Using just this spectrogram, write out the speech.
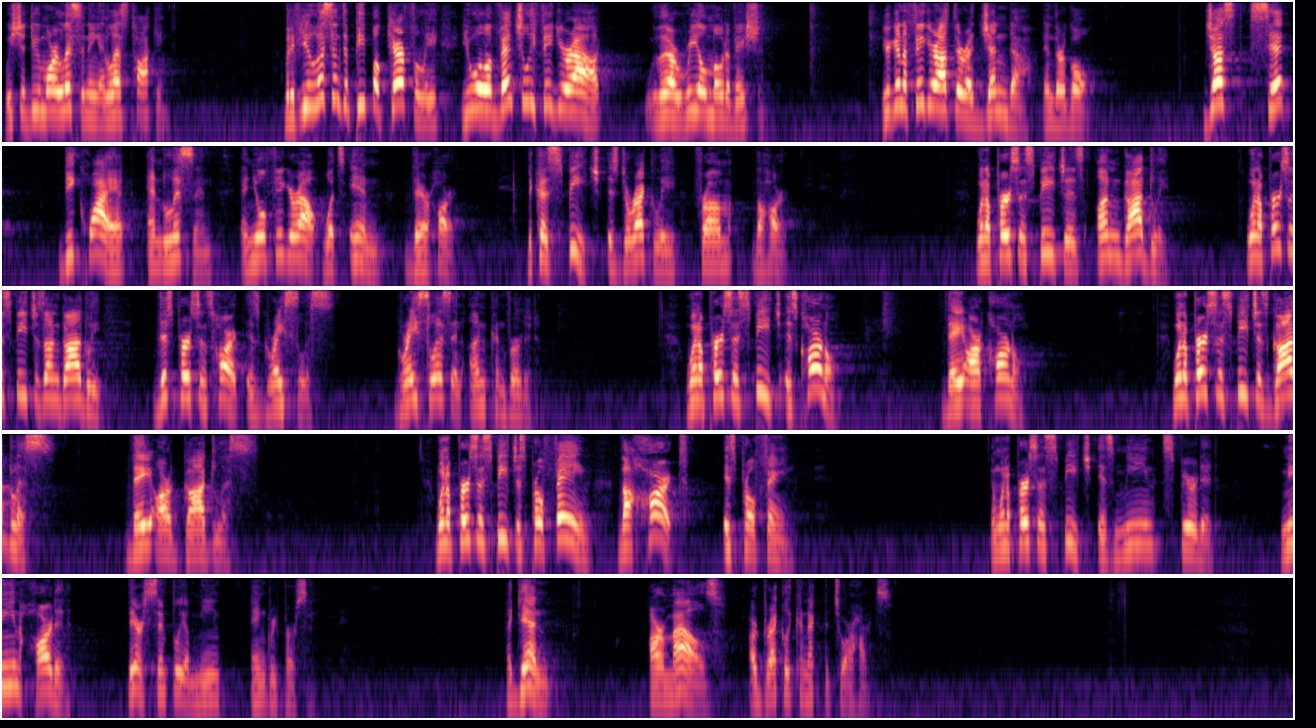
We should do more listening and less talking. But if you listen to people carefully, you will eventually figure out their real motivation. You're going to figure out their agenda and their goal. Just sit, be quiet, and listen, and you'll figure out what's in their heart. Because speech is directly from the heart. When a person's speech is ungodly, when a person's speech is ungodly, this person's heart is graceless, graceless and unconverted. When a person's speech is carnal, they are carnal. When a person's speech is godless, they are godless. When a person's speech is profane, the heart is profane. And when a person's speech is mean spirited, mean hearted, they are simply a mean, angry person. Again, our mouths are directly connected to our hearts.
